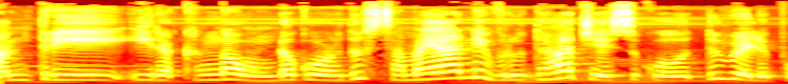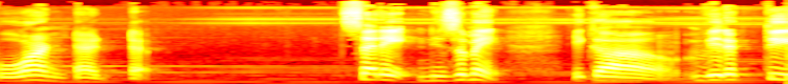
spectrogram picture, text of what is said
మంత్రి ఈ రకంగా ఉండకూడదు. సమయాన్ని వృధా చేసుకోవద్దు వెళ్ళిపో అంటాడట సరే నిజమే. ఇక విరక్తి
